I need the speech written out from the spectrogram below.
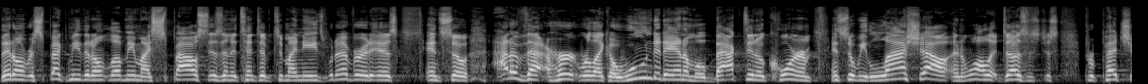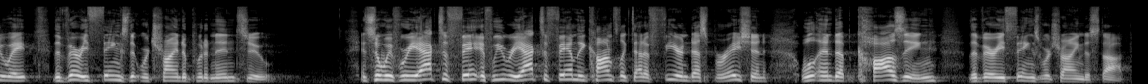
they don't respect me, they don't love me. My spouse isn't attentive to my needs, whatever it is. And so out of that hurt, we're like a wounded animal backed in a corner. And so we lash out, and all it does is just perpetuate the very things that we're trying to put an end to. And so, if we, react to fa- if we react to family conflict out of fear and desperation, we'll end up causing the very things we're trying to stop.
